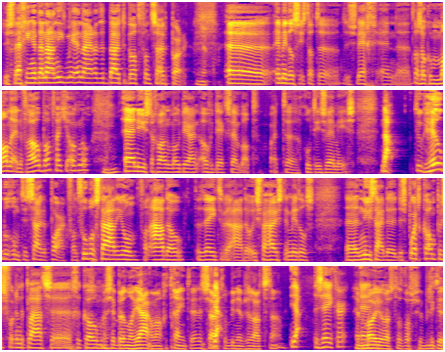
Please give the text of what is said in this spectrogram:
Dus wij gingen daarna niet meer naar het buitenbad van het Zuiderpark. Ja. Eh, inmiddels is dat eh, dus weg. En eh, het was ook een mannen- en een vrouwenbad, had je ook nog. Mhm. En nu is er gewoon een modern overdekt zwembad. Waar het goed in zwemmen is. Nou, natuurlijk heel beroemd het Zuiderpark. Van het voetbalstadion, van ADO. Dat weten we. ADO is verhuisd inmiddels. Eh, nu is daar de, de sportcampus voor in de plaats eh, gekomen. Maar ze hebben er nog jarenlang getraind. Hè? De Zuidtribune hebben ze laten staan. Ja, zeker. En het mooie was, dat was publiek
